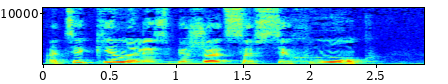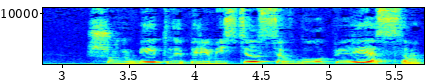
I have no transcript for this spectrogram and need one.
а те кинулись бежать со всех ног. Шум битвы переместился вглубь леса,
